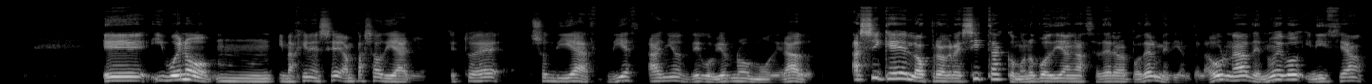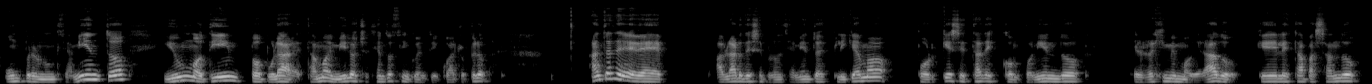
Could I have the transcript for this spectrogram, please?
Eh, y bueno, mm, imagínense, han pasado 10 años. Esto es, son 10, 10 años de gobierno moderado. Así que los progresistas, como no podían acceder al poder mediante la urna, de nuevo inician un pronunciamiento y un motín popular. Estamos en 1854. Pero antes de hablar de ese pronunciamiento, expliquemos por qué se está descomponiendo el régimen moderado. ¿Qué le está pasando?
